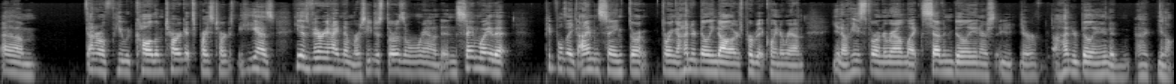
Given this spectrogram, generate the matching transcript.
um, I don't know if he would call them targets, price targets, he has he has very high numbers. He just throws them around in the same way that people think I'm insane throwing throwing hundred million dollars per Bitcoin around. You know, he's throwing around like seven billion or or hundred billion, and uh, you know,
